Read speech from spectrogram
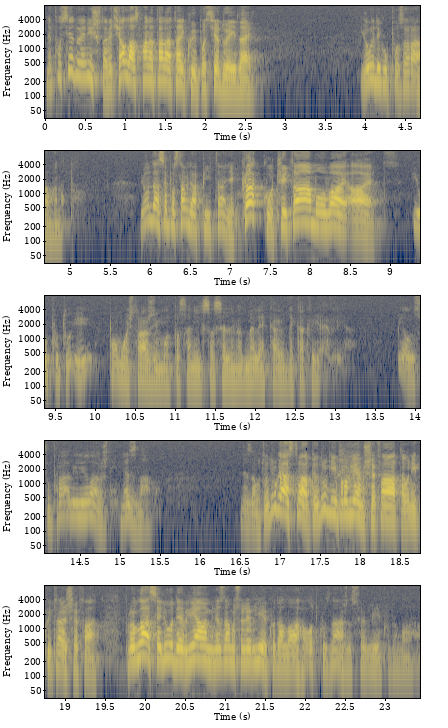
ne posjeduje ništa već Allah subhanahu wa ta'ala taj koji posjeduje i daje i ovdje ga upozorava na to i onda se postavlja pitanje kako čitamo ovaj ajet i uputu i pomoć tražimo od poslanih sa selim od meleka i od nekakvih evlija bili su pravi ili lažni ne znamo Ne znamo, to je druga stvar, to je drugi problem šefata, oni koji traže šefat. Proglase ljude evlijama, mi ne znamo što je evlije kod Allaha. Otkud znaš da su evlije kod Allaha?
